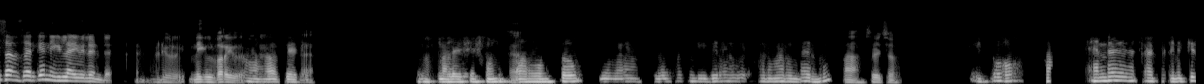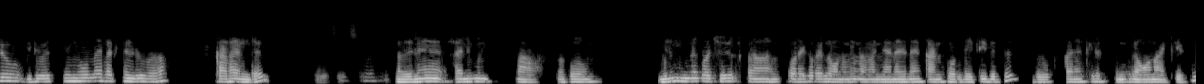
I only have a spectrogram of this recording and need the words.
സംസാരിക്കാൻ നിഖിൽ ലൈവിലുണ്ട്. അടിപൊളി. നിഖിൽ പറയൂ. നല്ല വിശേഷം. ഇപ്പോ രീതിയിലുള്ള പെരുമാറുണ്ടായിരുന്നു ആ ചോദിച്ചോ. ഇപ്പോ എന്റെ എനിക്കൊരു ഇരുപത്തിമൂന്ന് ലക്ഷം രൂപ കടമുണ്ട് അതിന് അതിന് മുൻ ആ അപ്പോ ഇതിന് മുന്നേ കുറച്ച് കുറെ കുറെ ലോണുകളാണ് ഞാൻ അതിനെ കൺസോർബേറ്റ് ചെയ്തിട്ട് ഒരു പതിനെട്ട് ലക്ഷം ലോൺ ആക്കിയിട്ട്.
